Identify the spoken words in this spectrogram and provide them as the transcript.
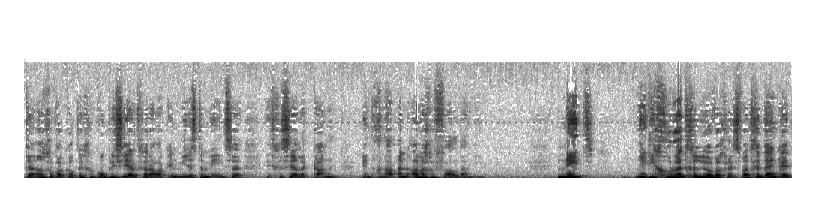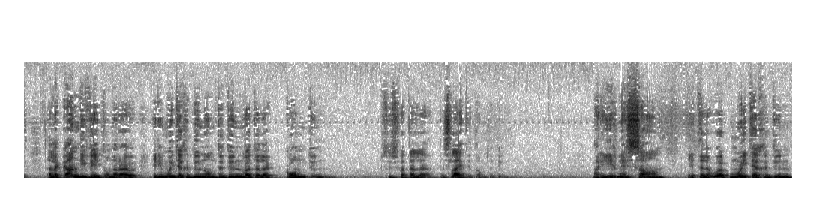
te ingewikkeld en gekompliseerd geraak en meeste mense het gesê hulle kan en in alle geval dan nie. Net net die groot gelowiges wat gedink het hulle kan die wet onderhou, het die moeite gedoen om te doen wat hulle kon doen, soos wat hulle besluit het om te doen. Maar hiermee saam het hulle ook moeite gedoen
